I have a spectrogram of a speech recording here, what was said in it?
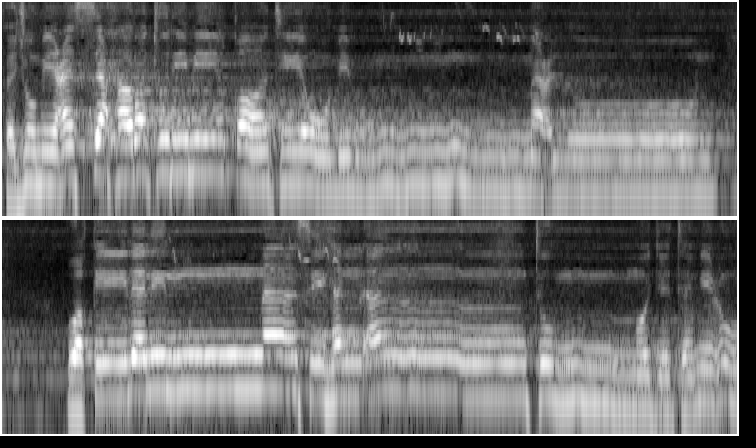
فجمع السحرة لميقات يوم معلوم. وقيل للناس هل أنتم مجتمعون؟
